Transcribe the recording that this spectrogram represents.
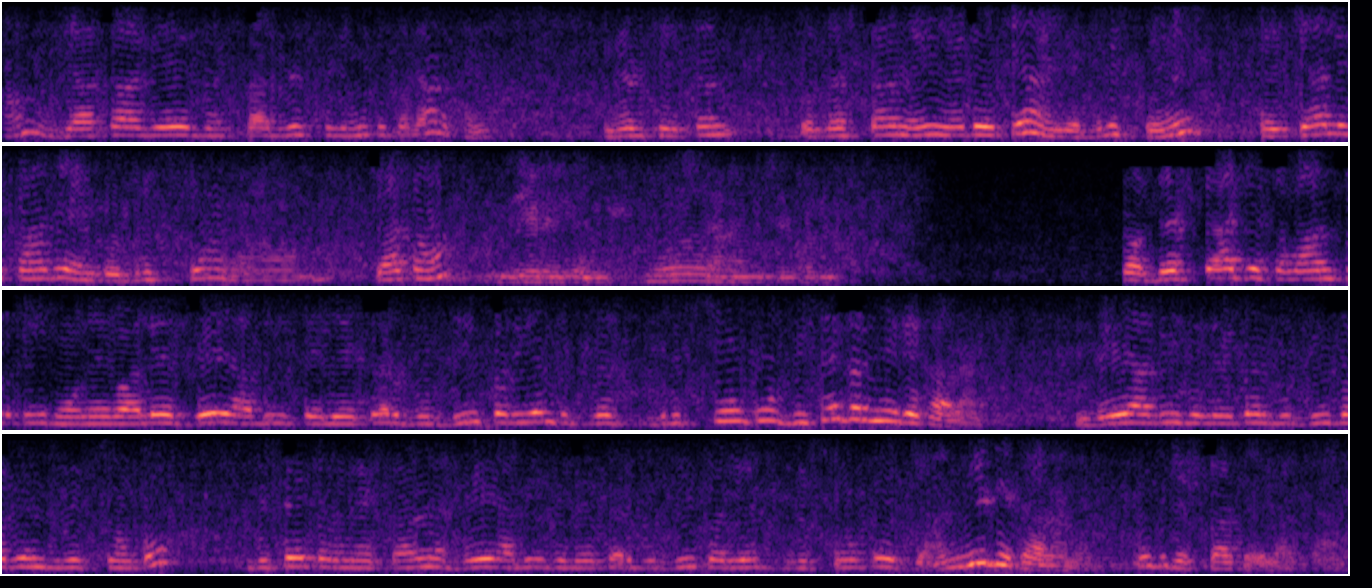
हम ज्ञाता ये दृष्टा दृश्य यही तो पदार्थ है जड़ चेतन तो दृष्टा नहीं है तो क्या है ये दृश्य है? तो क्या लिखा गया इनको दृश्य? क्या कहा? तो दृष्टा के समान प्रतीत होने वाले दे आदि से लेकर बुद्धि पर्यंत दृश्यों को विषय करने के कारण दे आदि से लेकर बुद्धि पर्यंत दृश्यों को विषय करने के कारण दे आदि से लेकर बुद्धि पर्यंत दृश्यों को जानने के कारण उपदृष्टा कहलाता है।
